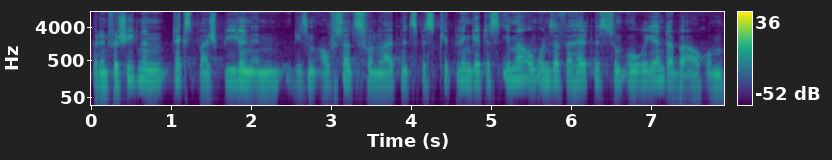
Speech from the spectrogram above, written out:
Bei den verschiedenen Textbeispielen in diesem Aufsatz von Leibniz bis Kipling geht es immer um unser Verhältnis zum Orient, aber auch um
